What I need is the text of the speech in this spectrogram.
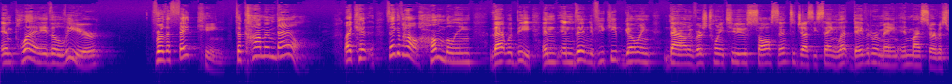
and play the lyre for the fake king to calm him down. Like, think of how humbling that would be. And, and then, if you keep going down in verse 22, Saul sent to Jesse, saying, Let David remain in my service,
